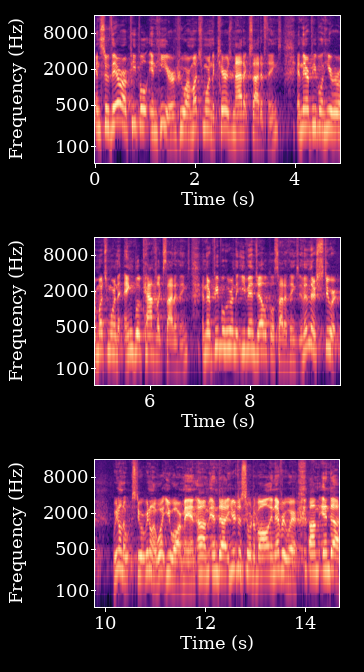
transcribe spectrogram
And so there are people in here who are much more on the charismatic side of things, and there are people in here who are much more on the Anglo Catholic side of things, and there are people who are on the evangelical side of things. And then there's Stuart. We don't know, Stuart, we don't know what you are, man. Um, and uh, you're just sort of all in everywhere. Um, and, uh,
